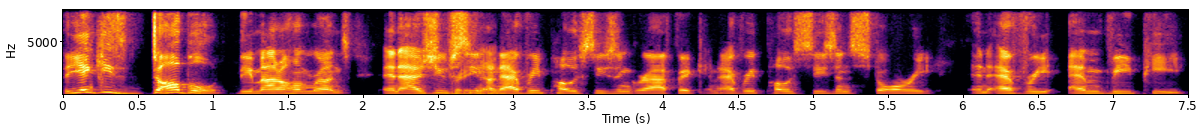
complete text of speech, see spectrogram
The Yankees doubled the amount of home runs. And as you've seen good. on every postseason graphic and every postseason story and every MVP,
